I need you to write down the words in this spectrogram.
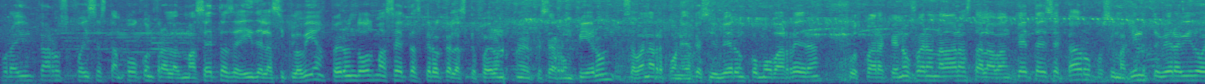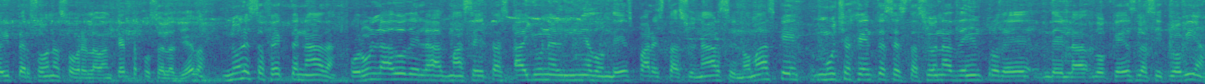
Por ahí un carro se fue y se estampó contra las macetas de ahí de la ciclovía, pero en dos macetas creo que las que fueron, eh, que se rompieron, se van a reponer, que sirvieron como barrera, pues para que no fueran a dar hasta la banqueta ese carro, pues imagínate hubiera habido ahí personas sobre la banqueta, pues se las lleva. No les afecta nada. Por un lado de las macetas hay una línea donde es para estacionarse, no más que mucha gente se estaciona dentro de, lo que es la ciclovía.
